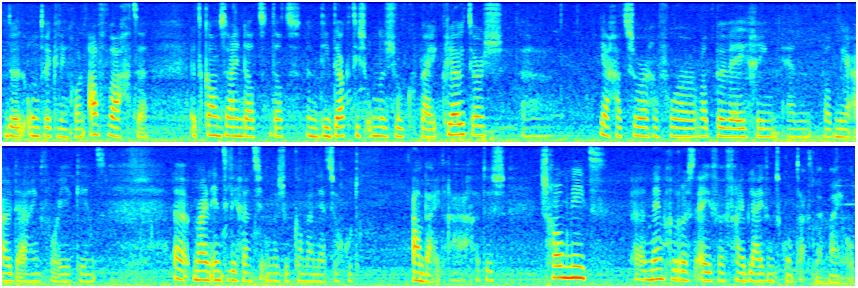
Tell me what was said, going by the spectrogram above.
de ontwikkeling gewoon afwachten. Het kan zijn dat, dat een didactisch onderzoek bij kleuters uh, ja, gaat zorgen voor wat beweging en wat meer uitdaging voor je kind. Uh, maar een intelligentieonderzoek kan daar net zo goed aan bijdragen. Dus schroom niet, neem gerust even vrijblijvend contact met mij op.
